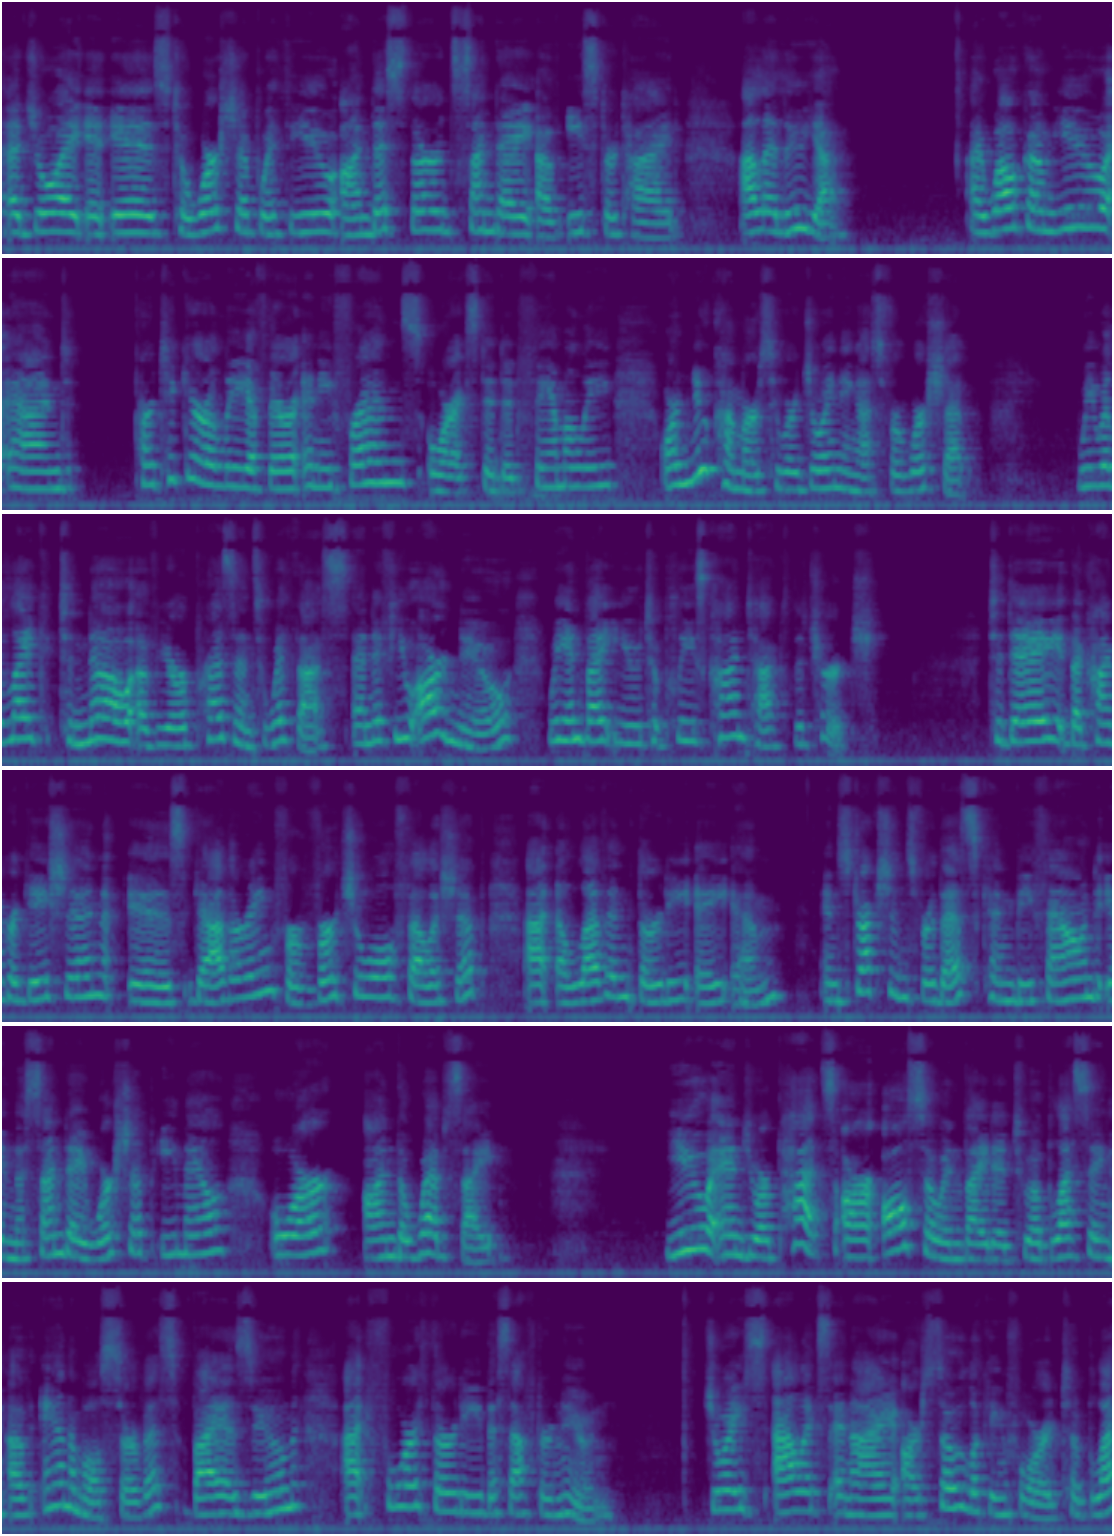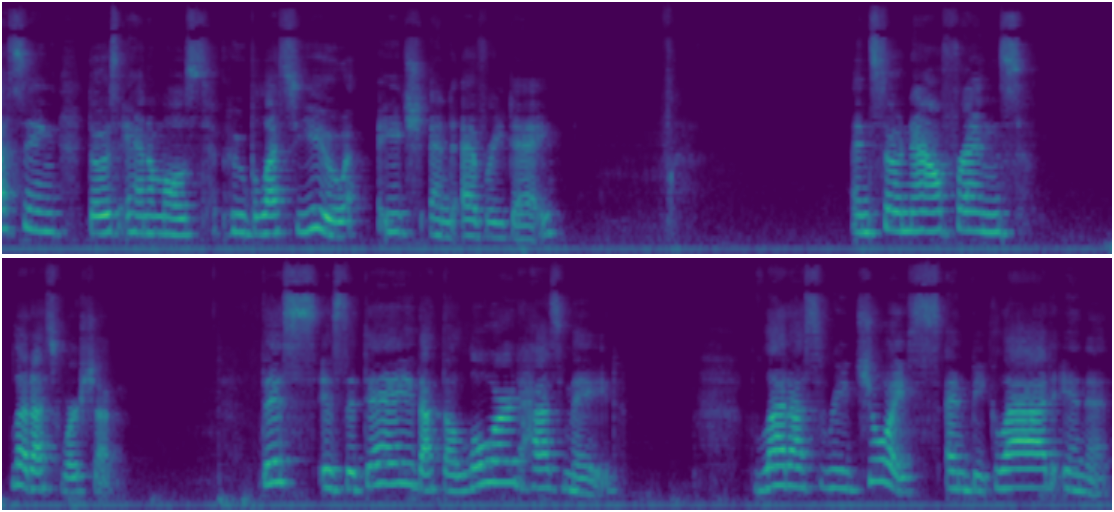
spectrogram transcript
What a joy it is to worship with you on this third Sunday of Eastertide. Alleluia. I welcome you and particularly if there are any friends or extended family or newcomers who are joining us for worship. We would like to know of your presence with us, and if you are new, we invite you to please contact the church. Today, the congregation is gathering for virtual fellowship at 11.30 a.m. Instructions for this can be found in the Sunday worship email or on the website. You and your pets are also invited to a blessing of animals service via Zoom at 4.30 this afternoon. Joyce, Alex, and I are so looking forward to blessing those animals who bless you each and every day. And so now, friends, let us worship. This is the day that the Lord has made. Let us rejoice and be glad in it.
